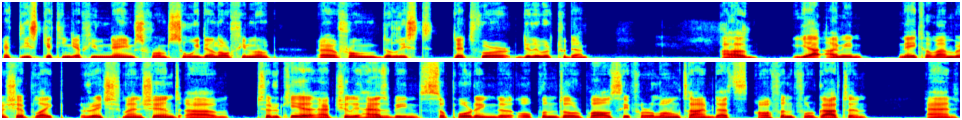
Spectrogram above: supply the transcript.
at least getting a few names from Sweden or Finland uh, from the list that were delivered to them? Uh, yeah, I mean, NATO membership, like Rich mentioned, um, Turkey actually has been supporting the open door policy for a long time. That's often forgotten. And,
